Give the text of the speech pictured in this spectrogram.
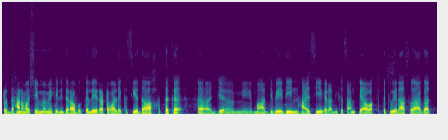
ප්‍රධාන වශයෙන්ම මේ හෙළිදරව්ව කළේ රටවල් එකසිය දා හතක මාධ්‍යවේදීන් හයසියකට අධික සංඛ්‍යාවක් එකතු වෙලා සොයාගත්ත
